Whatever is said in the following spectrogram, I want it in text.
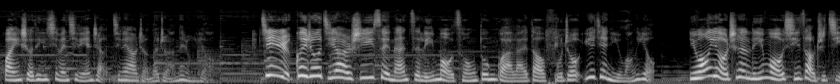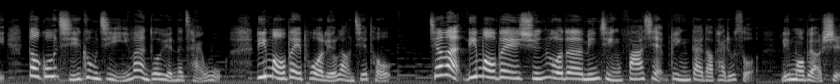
欢迎收听新闻七点整，今天要整的主要内容有。近日，贵州籍二十一岁男子李某从东莞来到福州约见女网友，女网友趁李某洗澡之际盗光其共计一万多元的财物，李某被迫流浪街头。前晚，李某被巡逻的民警发现并带到派出所。李某表示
